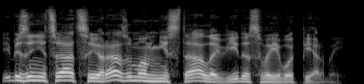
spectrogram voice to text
и без инициации разумом не стала вида своего первой.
